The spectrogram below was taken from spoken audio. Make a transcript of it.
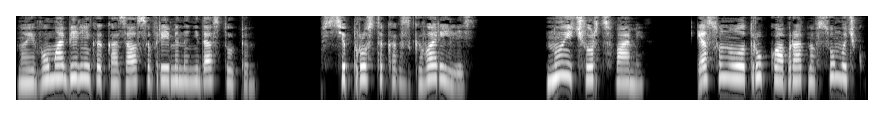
но его мобильник оказался временно недоступен. Все просто как сговорились. Ну и черт с вами. Я сунула трубку обратно в сумочку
